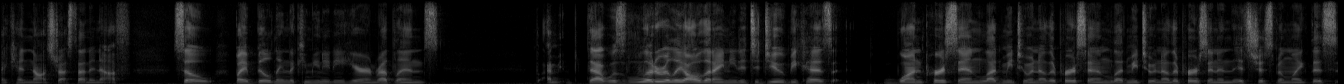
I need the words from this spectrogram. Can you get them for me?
I cannot stress that enough. So by building the community here in Redlands, I mean, that was literally all that I needed to do because one person led me to another person, led me to another person, and it's just been like this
